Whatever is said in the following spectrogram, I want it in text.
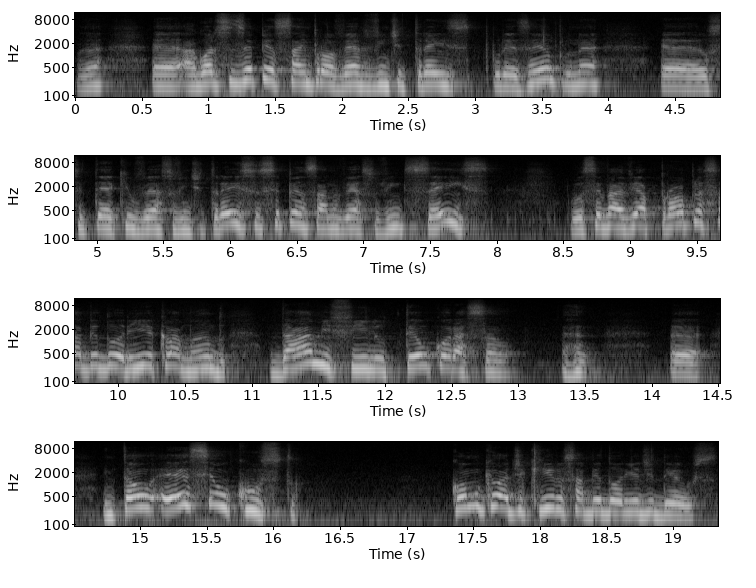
Né? É, agora, se você pensar em Provérbios 23, por exemplo, né, eu citei aqui o verso 23, se você pensar no verso 26, você vai ver a própria sabedoria clamando, dá-me, filho, o teu coração. é, então, esse é o custo. Como que eu adquiro sabedoria de Deus?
